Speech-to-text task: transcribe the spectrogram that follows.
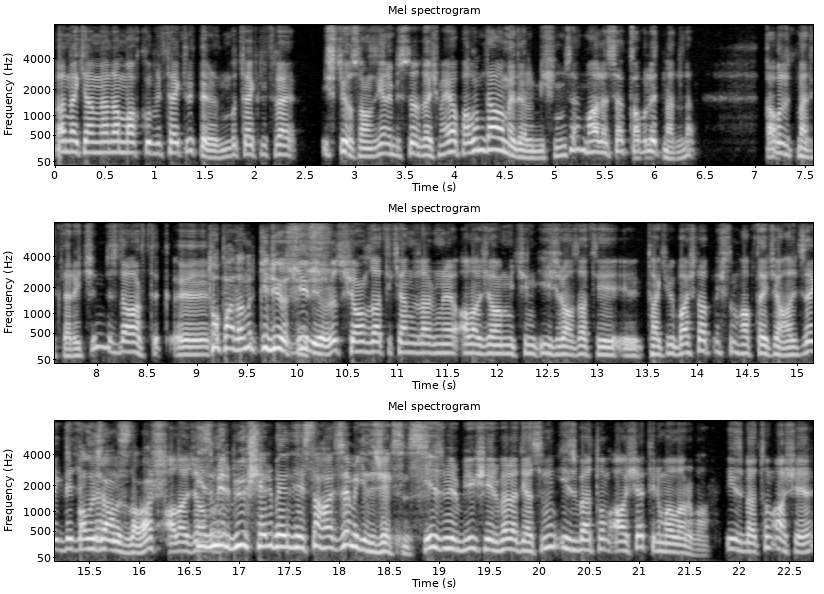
Ben de kendilerine makul bir teklif verdim. Bu teklifle istiyorsanız yeni bir sözleşme yapalım devam edelim işimize. Maalesef kabul etmediler. Kabul etmedikleri için biz de artık e, Toparlanıp gidiyorsunuz. Gidiyoruz. Şu an zaten kendilerini alacağım için icra zaten e, takibi başlatmıştım. Hafta içi hacize gidecekler. Alacağınız da var. Alacağım. İzmir Büyükşehir Belediyesi'ne hacize mi gideceksiniz? İzmir Büyükşehir Belediyesi'nin İzbeton AŞ firmaları var. İzbeton AŞ'ye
